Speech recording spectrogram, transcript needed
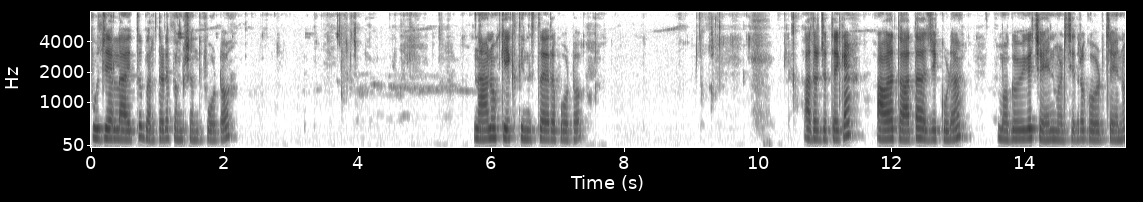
ಪೂಜೆ ಎಲ್ಲ ಆಯಿತು ಬರ್ತ್ಡೇ ಫಂಕ್ಷನ್ದು ಫೋಟೋ ನಾನು ಕೇಕ್ ತಿನ್ನಿಸ್ತಾ ಇರೋ ಫೋಟೋ ಅದ್ರ ಜೊತೆಗೆ ಅವರ ತಾತ, ಅಜ್ಜಿ ಕೂಡ ಮಗುವಿಗೆ ಚೈನ್ ಮಾಡಿಸಿದ್ರು ಗೋಲ್ಡ್ ಚೈನು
